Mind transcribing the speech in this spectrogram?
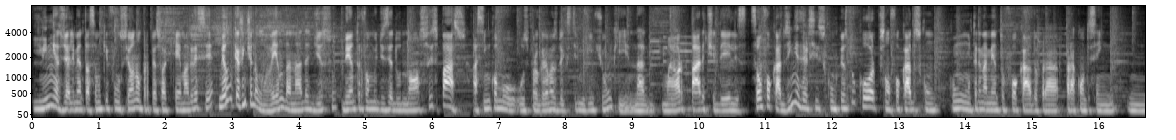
linhas de alimentação que funcionam para pessoa que quer emagrecer, mesmo que a gente não venda nada disso dentro, vamos dizer, do nosso espaço. Assim como os programas do Extreme 21, que na maior parte deles são focados em exercícios com peso do corpo, são focados com, com um treinamento focado para acontecer em, em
